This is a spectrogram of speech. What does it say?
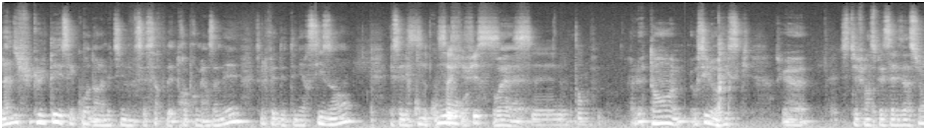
La difficulté, c'est quoi dans la médecine? C'est certes les trois premières années, c'est le fait de tenir 6 ans, et c'est les concours. Sacrifice, Ouais. c'est le temps. en fait. Le temps, aussi le risque. Parce que si tu fais une spécialisation,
